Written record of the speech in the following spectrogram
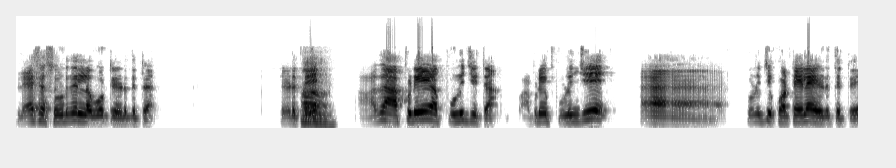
லேசா சுடுதல்ல போட்டு எடுத்துட்டேன். எடுத்து அதை அப்படியே புழிஞ்சிட்டேன். அப்படியே புழிஞ்சு புழிஞ்சு கொட்டையெல்லாம் எடுத்துட்டு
